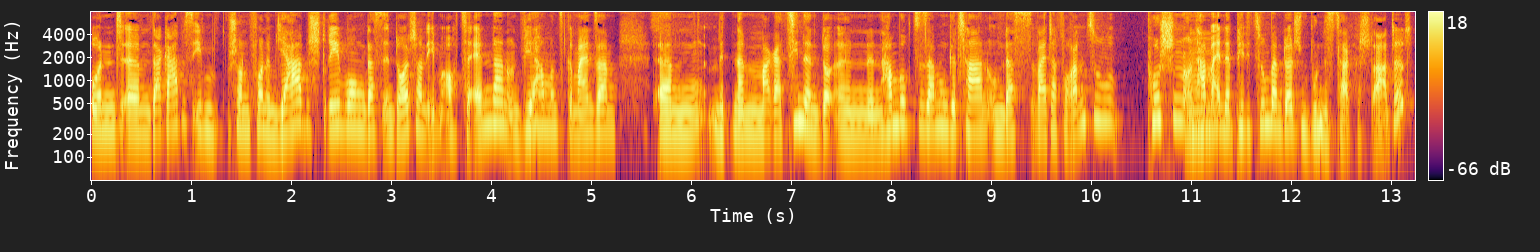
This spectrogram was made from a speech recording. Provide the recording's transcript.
Und ähm, da gab es eben schon vor einem Jahr Bestrebungen, das in Deutschland eben auch zu ändern. Und wir haben uns gemeinsam ähm, mit einem Magazin in, in Hamburg zusammengetan, um das weiter voranzupushen und haben eine Petition beim Deutschen Bundestag gestartet.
